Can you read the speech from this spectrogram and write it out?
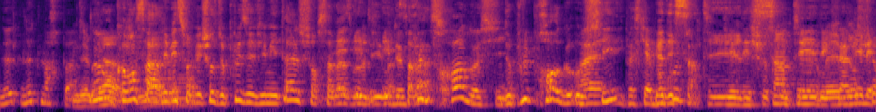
Ne, ne te marre pas. J'aime non, bien, on commence à bien. arriver sur quelque chose de plus heavy metal sur Et, Sabbath et- Bloody et de plus prog aussi. De plus prog Ouais, aussi. parce qu'il y y a des beaucoup de- synthés, il y a des choses synthés, comme ça, des claviers,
